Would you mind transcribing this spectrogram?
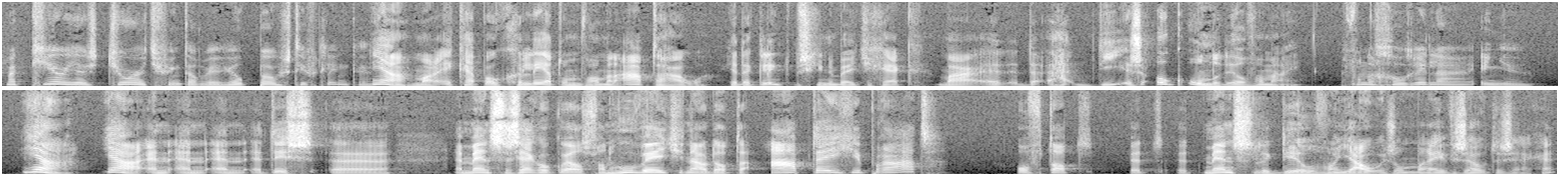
Maar Curious George vind ik dan weer heel positief klinken. Ja, maar ik heb ook geleerd om van mijn aap te houden. Ja, dat klinkt misschien een beetje gek, maar de- die is ook onderdeel van mij. Van de gorilla in je. Ja, ja, en, en, en het is. en mensen zeggen ook wel eens van hoe weet je nou dat de aap tegen je praat? Of dat het, het menselijk deel van jou is, om het maar even zo te zeggen.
